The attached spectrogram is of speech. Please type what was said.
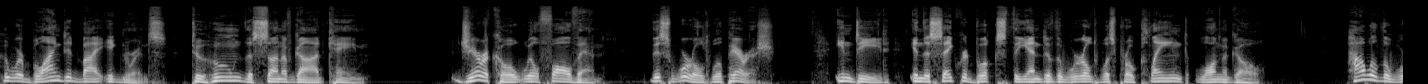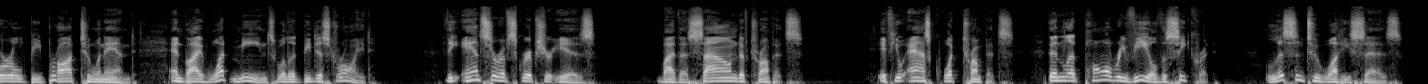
who were blinded by ignorance, to whom the Son of God came. Jericho will fall then, this world will perish. Indeed, in the sacred books, the end of the world was proclaimed long ago. How will the world be brought to an end, and by what means will it be destroyed? The answer of Scripture is by the sound of trumpets. If you ask what trumpets, then let Paul reveal the secret. Listen to what he says.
